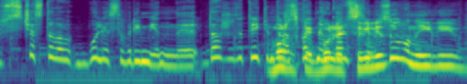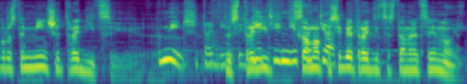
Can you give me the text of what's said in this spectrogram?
Сейчас стало более современное. Даже за третьим Можно сказать, более кольцом цивилизованно или просто меньше традиций? меньше То есть традиций. тради- Дети не сама хотят. по себе традиция становится иной.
